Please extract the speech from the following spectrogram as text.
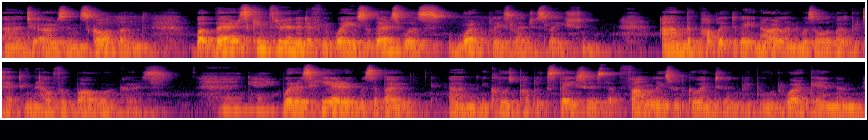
uh, to ours in Scotland. But theirs came through in a different way. So theirs was workplace legislation, and the public debate in Ireland was all about protecting the health of bar workers. Okay. Whereas here it was about um, enclosed public spaces that families would go into and people would work in and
